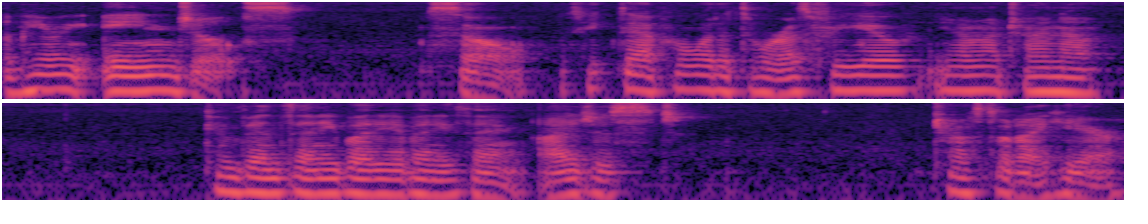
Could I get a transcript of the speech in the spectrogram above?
I'm hearing angels. So take that for what it's worth for you. You know, I'm not trying to convince anybody of anything. I just trust what I hear.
